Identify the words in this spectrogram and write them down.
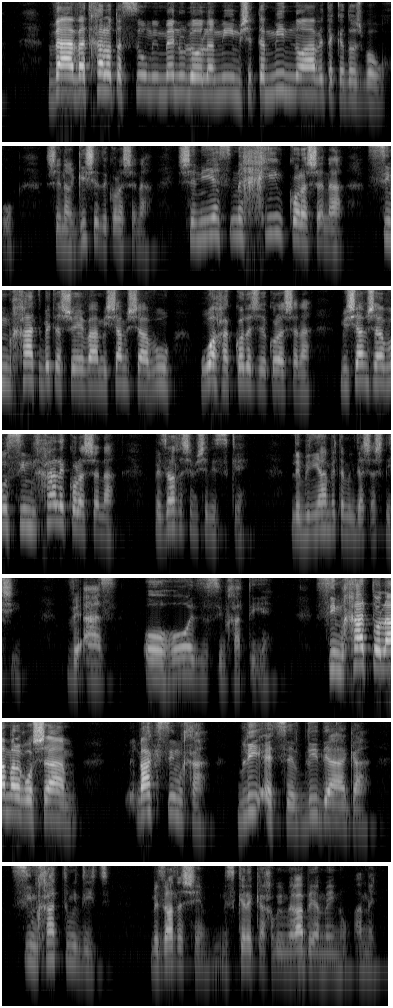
ואהבתך לא תסור ממנו לעולמים, שתמיד נאהב את הקדוש ברוך הוא. שנרגיש את זה כל השנה. שנהיה שמחים כל השנה. שמחת בית השואבה, משם שאבו רוח הקודש של כל השנה. משם שאבו שמחה לכל השנה. בעזרת השם שנזכה לבניין בית המקדש השלישי, ואז, או-הו, איזה שמחה תהיה. שמחת עולם על ראשם, רק שמחה, בלי עצב, בלי דאגה, שמחה תמידית. בעזרת השם, נזכה לכך במהרה בימינו, אמן.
